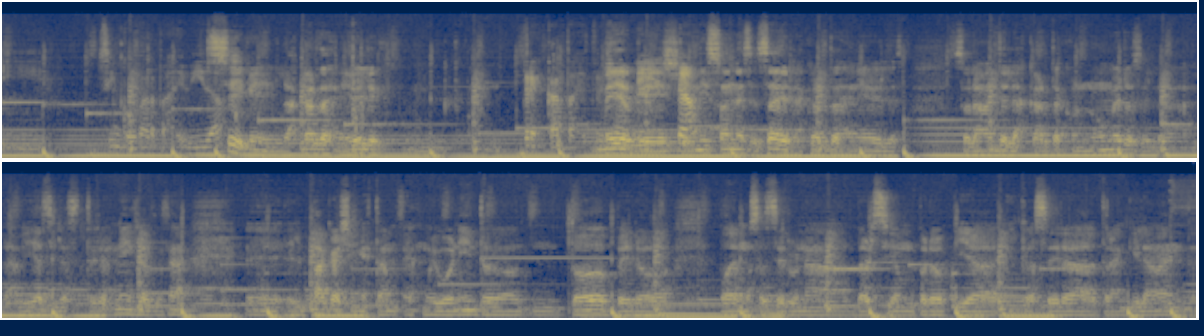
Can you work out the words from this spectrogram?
y 5 cartas de vida. Sí, que las cartas de niveles... Tres cartas de Medio que, ni son necesarias las cartas de niveles solamente las cartas con números, las vidas y las historias ninjas. O sea, eh, el packaging está, es muy bonito, todo, pero podemos hacer una versión propia y casera tranquilamente.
